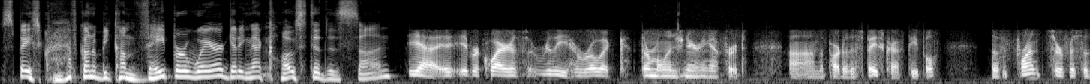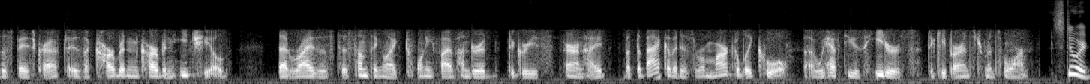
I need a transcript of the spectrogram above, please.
spacecraft going to become vaporware getting that close to the sun? Yeah, it, it requires really heroic thermal engineering effort uh, on the part of the spacecraft people. The front surface of the spacecraft is a carbon carbon heat shield that rises to something like 2,500 degrees Fahrenheit. But the back of it is remarkably cool. Uh, we have to use heaters to keep our instruments warm. Stuart,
